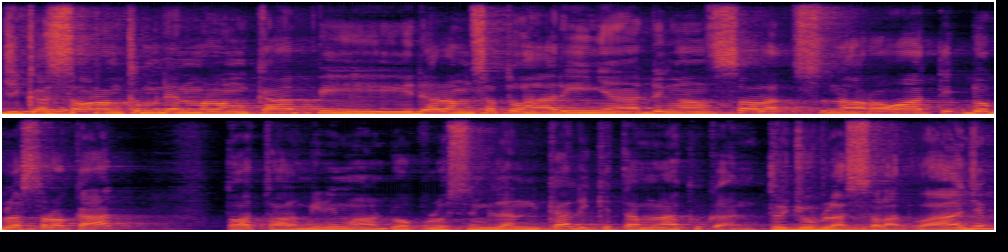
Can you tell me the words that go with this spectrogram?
Jika seorang kemudian melengkapi dalam satu harinya dengan salat sunnah rawatib 12 rakaat, total minimal 29 kali kita melakukan 17 salat wajib,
